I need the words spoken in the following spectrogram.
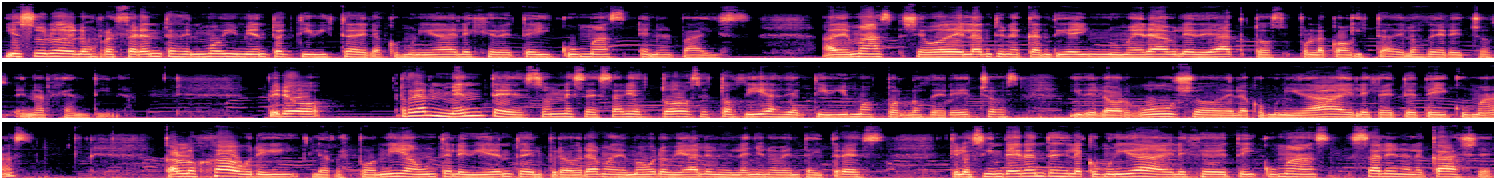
y es uno de los referentes del movimiento activista de la comunidad LGBTIQ en el país. Además, llevó adelante una cantidad innumerable de actos por la conquista de los derechos en Argentina. Pero, ¿realmente son necesarios todos estos días de activismo por los derechos y del orgullo de la comunidad LGBTIQ Carlos Jauregui le respondía a un televidente del programa de Mauro Vial en el año 93 que los integrantes de la comunidad LGBTIQ salen a la calle,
